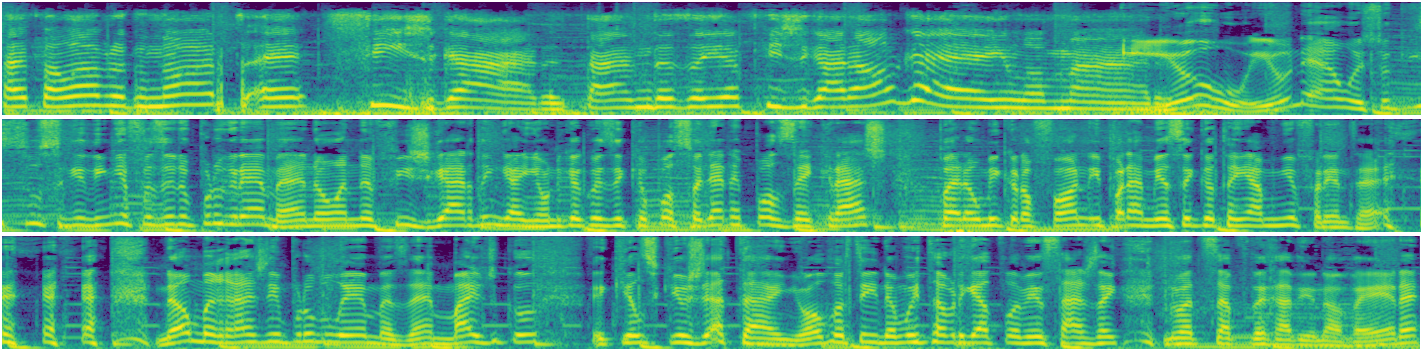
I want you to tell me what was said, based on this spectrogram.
A palavra do norte é fisgar. Tá, andas aí a fisgar alguém, Lamar. Eu? Eu não. Eu estou aqui sossegadinho a fazer o programa. Não ando a fisgar ninguém. A única coisa que eu posso olhar é para os ecrãs, para o microfone e para a mesa que eu tenho à minha frente. é? Não me arranjem problemas, é mais do que aqueles que eu já tenho. Albertina, muito obrigado pela mensagem no WhatsApp da Rádio Nova Era.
